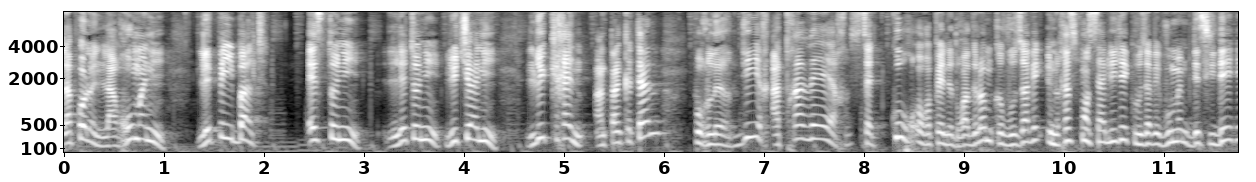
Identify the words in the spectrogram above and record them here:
la Pologne, la Roumanie, les pays baltes, Estonie, Lettonie, Lituanie, l'Ukraine en tant que telle, pour leur dire à travers cette Cour européenne des droits de l'homme que vous avez une responsabilité que vous avez vous-même décidé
